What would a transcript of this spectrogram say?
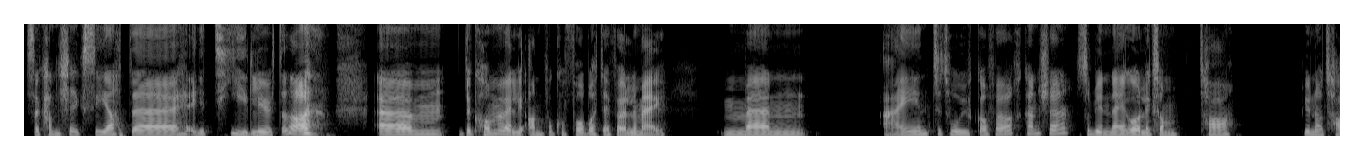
så kan ikke jeg si at eh, jeg er tidlig ute, da. Um, det kommer veldig an på hvor forberedt jeg føler meg. Men én til to uker før, kanskje, så begynner jeg å liksom ta Begynner å ta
